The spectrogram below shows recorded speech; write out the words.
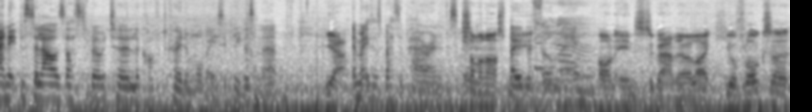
and it just allows us to be able to look after Coda more basically, doesn't it? Yeah. It makes us better parents. Someone asked me- Over filming. on Instagram, they were like, "Your vlogs are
